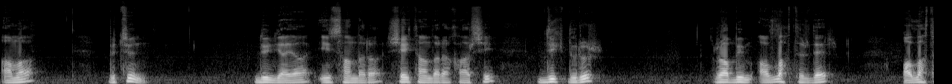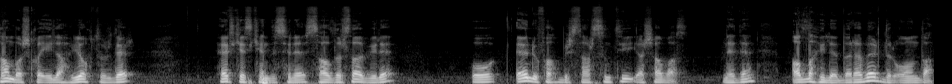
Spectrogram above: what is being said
Ama bütün dünyaya, insanlara, şeytanlara karşı dik durur. Rabbim Allah'tır der. Allah'tan başka ilah yoktur der. Herkes kendisine saldırsa bile o en ufak bir sarsıntı yaşamaz. Neden? Allah ile beraberdir ondan.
